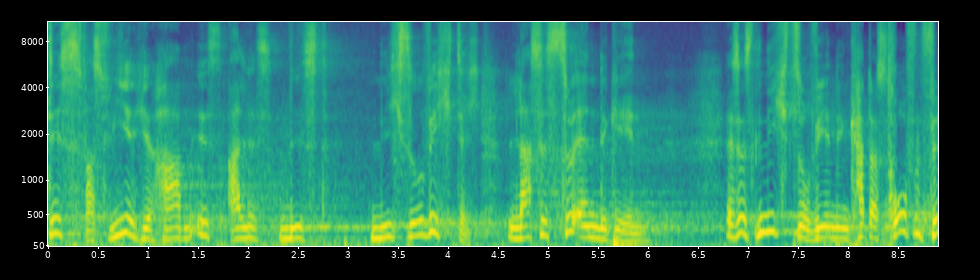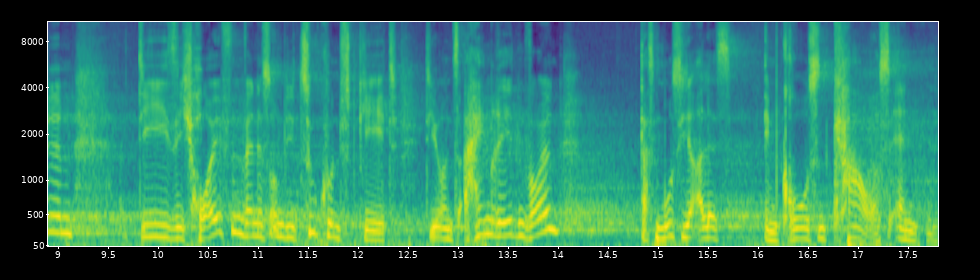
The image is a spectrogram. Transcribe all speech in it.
das, was wir hier haben, ist alles Mist. Nicht so wichtig. Lass es zu Ende gehen. Es ist nicht so wie in den Katastrophenfilmen, die sich häufen, wenn es um die Zukunft geht, die uns einreden wollen, das muss hier alles im großen Chaos enden.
